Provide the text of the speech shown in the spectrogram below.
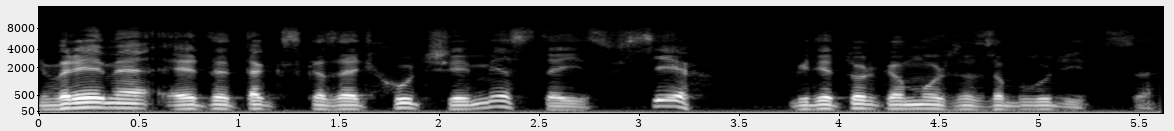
Время — это, так сказать, худшее место из всех, где только можно заблудиться.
